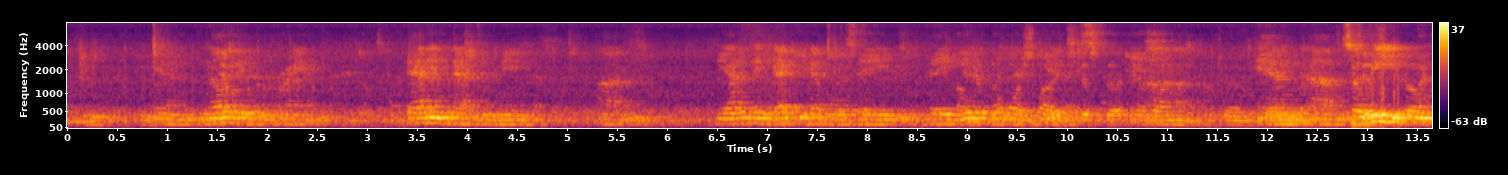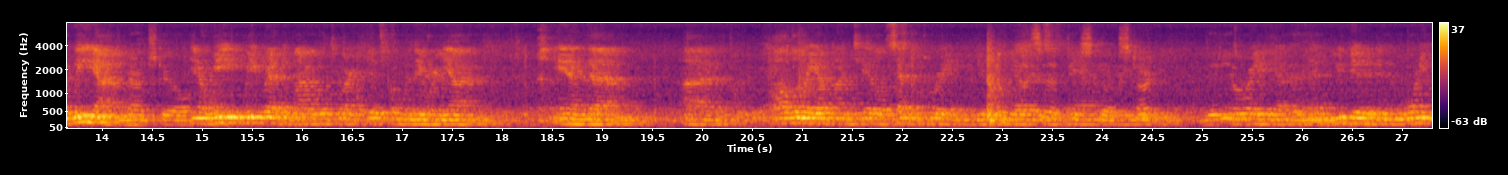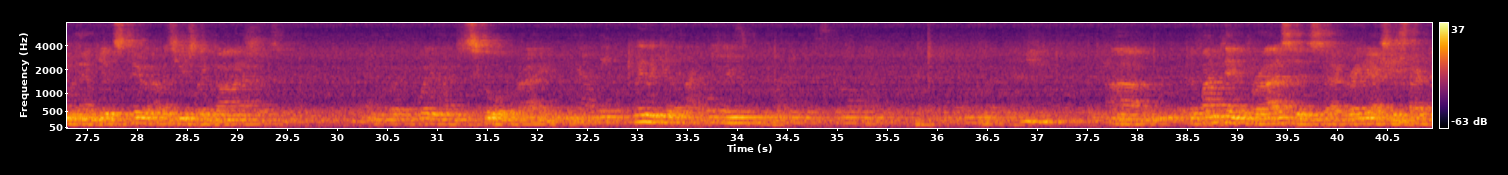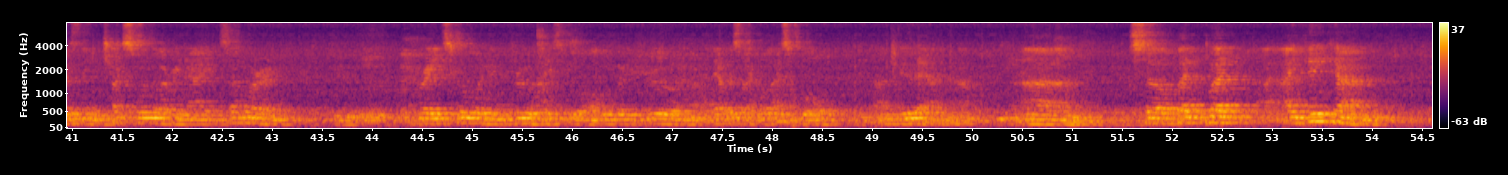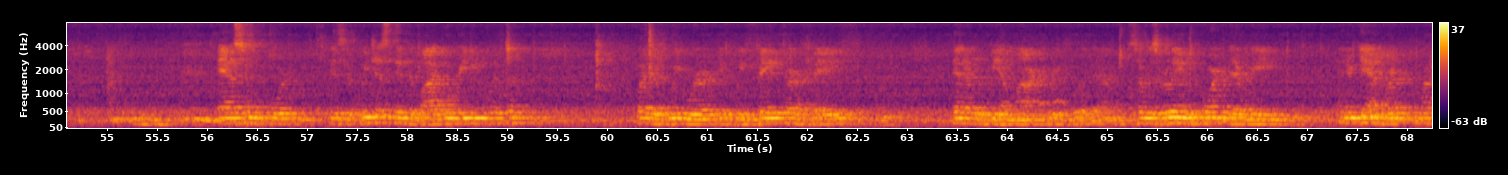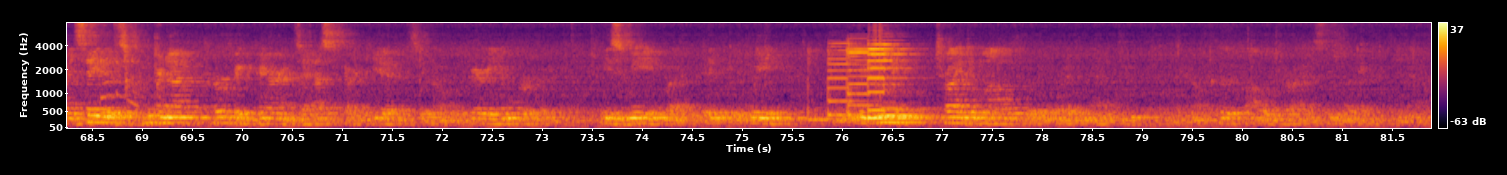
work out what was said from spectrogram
and know they were praying. That impacted me. Um, The other thing Becky had was they, they did it with more their kids. just the, Uh, and, And um, so we, when we, um, you know, we, we read the Bible to our kids from when they were young. And um, uh, all the way up until seventh grade, we did it together as a family. Uh, video. were together. And then you did it in the morning with the kids too. I was usually gone. And before they went to school, right? Know, we, we would do it like this before we school. Um, The fun thing for us is uh, Greg actually started listening to Chuck Swindoll every night, somewhere in grade school and then through high school, all the way through, and that was like, well, that's cool, I'll do that, you know? Um, So, but, but I I think um, as important is if we just did the Bible reading with them, but if we were, if we faked our faith, then it would be a mockery for them. So it's really important that we, and again, when I say this, we're not perfect parents. Ask our kids, you know, very imperfect, least me, but it, we, we really tried to model for them what it meant, you know, to follow Christ and whatever, you know.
